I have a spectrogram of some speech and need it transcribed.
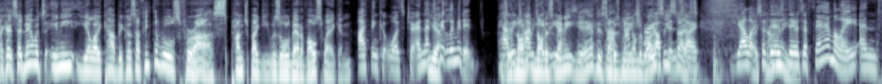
Okay, so now it's any yellow car because I think the rules for us, punch buggy was all about a Volkswagen. I think it was too, and that's Yeah. a bit limited. How many not- times? not you as many? Yeah, there's not as many on the roads these days. So yellow. So there's there was a family, and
